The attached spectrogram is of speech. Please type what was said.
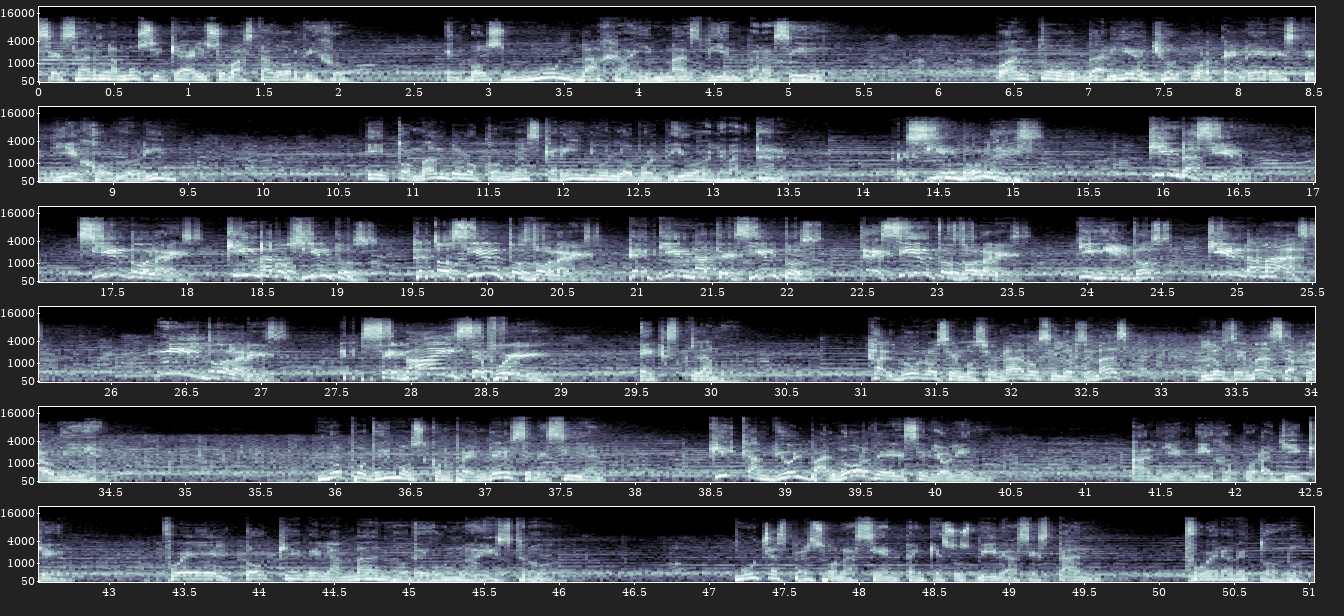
Cesar la música, el subastador dijo, en voz muy baja y más bien para sí, ¿cuánto daría yo por tener este viejo violín? Y tomándolo con más cariño, lo volvió a levantar. ¡Cien dólares! ¿Quién da cien? ¡Cien dólares! ¿Quién da doscientos? ¡Doscientos dólares! ¿Quién da trescientos? ¡Trescientos dólares! ¿Quinientos? ¿Quién da más? ¡Mil dólares! ¡Se va y se fue! Exclamó. Algunos emocionados y los demás, los demás aplaudían. No podemos comprender, se decían, ¿qué cambió el valor de ese violín? Alguien dijo por allí que fue el toque de la mano de un maestro. Muchas personas sienten que sus vidas están fuera de tono.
